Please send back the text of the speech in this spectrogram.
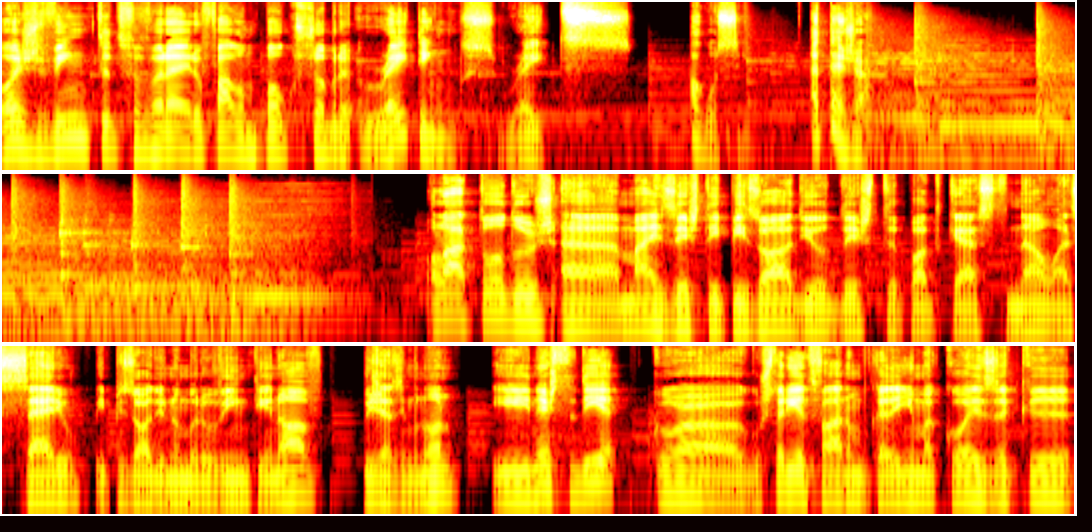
Hoje, 20 de fevereiro, falo um pouco sobre ratings, rates, algo assim. Até já! Olá a todos a mais este episódio deste podcast Não a Sério, episódio número 29, 29. E neste dia gostaria de falar um bocadinho uma coisa que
